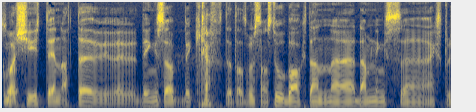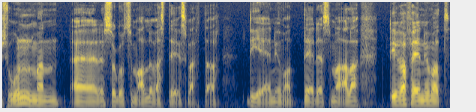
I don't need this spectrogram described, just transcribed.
Kan bare skyte inn at det, det, er ingen som har bekreftet at Russland sto bak den uh, demningseksplosjonen, men uh, det så godt som alle vestlige eksperter de er enige om at det er det som er Eller de er i hvert fall enige om at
